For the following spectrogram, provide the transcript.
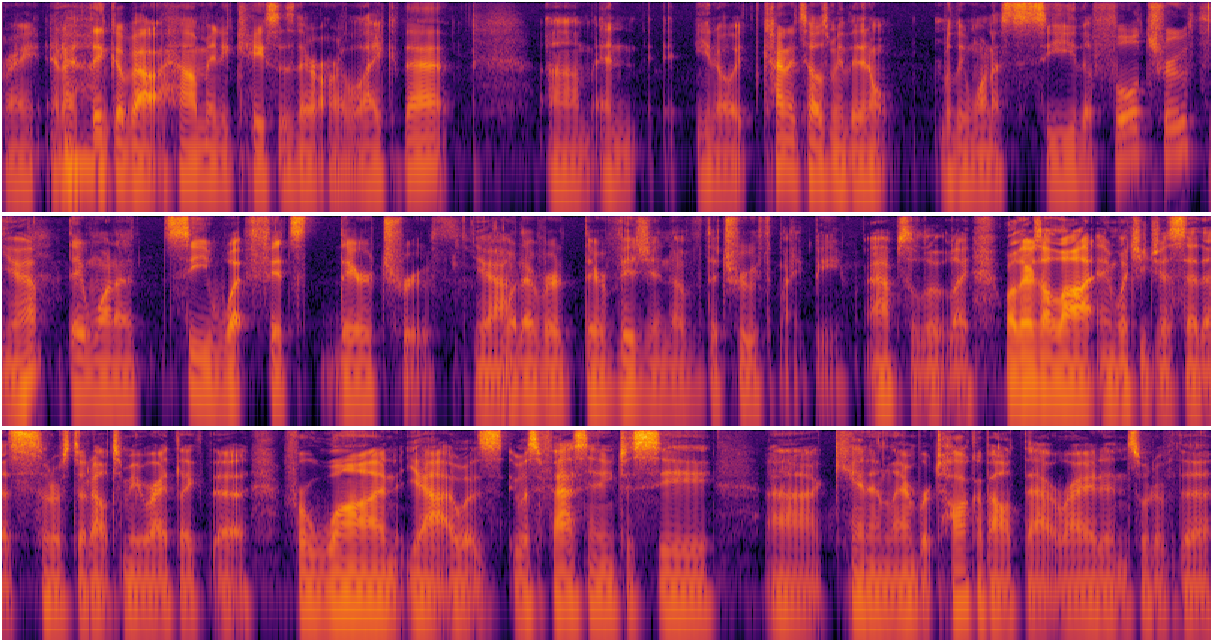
Right. And I think about how many cases there are like that. Um, and, you know, it kind of tells me they don't really want to see the full truth. Yeah. They want to see what fits their truth, Yeah. whatever their vision of the truth might be. Absolutely. Well, there's a lot in what you just said that sort of stood out to me, right? Like, uh, for one, yeah, it was it was fascinating to see uh, Cannon Lambert talk about that, right? And sort of the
